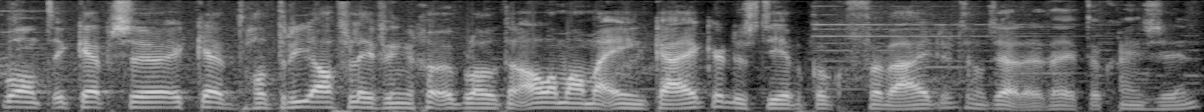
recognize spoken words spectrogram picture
Want ik heb, ze, ik heb al drie afleveringen geüpload en allemaal maar één kijker. Dus die heb ik ook verwijderd. Want ja, dat heeft ook geen zin.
